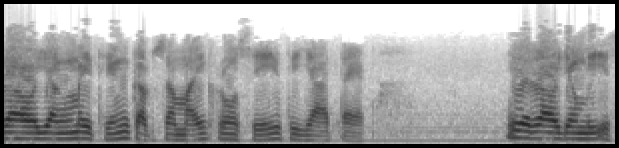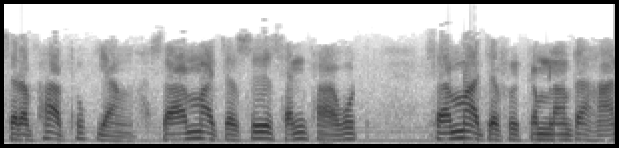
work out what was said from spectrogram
เรายังไม่ถึงกับสมัยกรุงศรีอยุธยาแตก นี่เรายังมีอิสรภาพทุกอย่าง สามารถจะซื้อสันพาวุธ สามารถจะฝึกกำลังทหาร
